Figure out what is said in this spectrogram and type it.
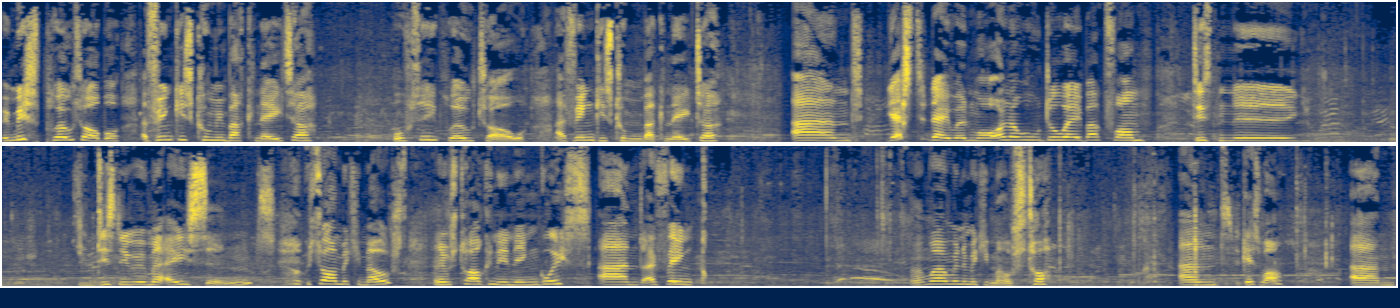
we missed Pluto, but I think he's coming back later. We'll see Pluto. I think he's coming back later. And yesterday, when we were on all the way back from Disney Disney Room at Ason's, we saw Mickey Mouse and he was talking in English. And I think I'm wearing a Mickey Mouse top. And guess what? Um,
